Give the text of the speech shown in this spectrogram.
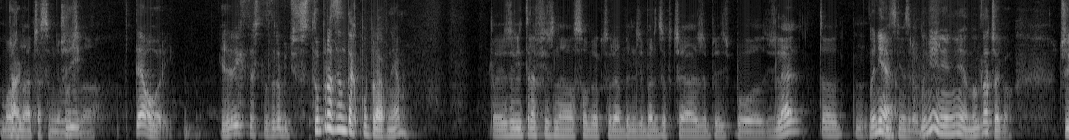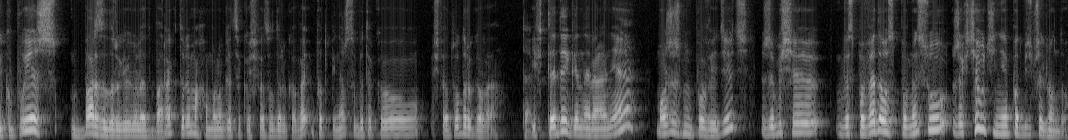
można, Tak. a czasem nie Czyli- można. w teorii, jeżeli chcesz to zrobić w 100% poprawnie, To jeżeli trafisz na osobę, która będzie bardzo chciała, żeby było źle, to no nie, nic nie zrobisz. no nie, nie, nie, no dlaczego? Czyli kupujesz bardzo drogiego LED bara, który ma homologację jako światło drogowe i podpinasz sobie tako światło drogowe. Tak. I wtedy generalnie możesz mu powiedzieć, żeby się wyspowiadał z pomysłu, że chciał ci nie podbić przeglądu.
